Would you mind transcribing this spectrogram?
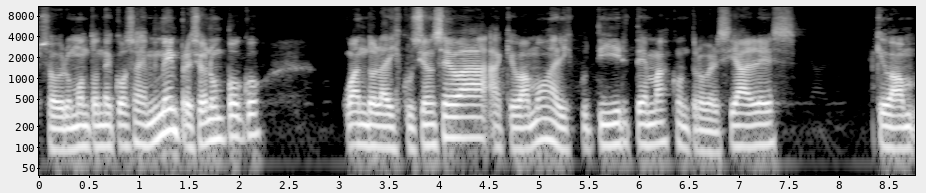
sobre un montón de cosas. A mí me impresiona un poco cuando la discusión se va a que vamos a discutir temas controversiales, que van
